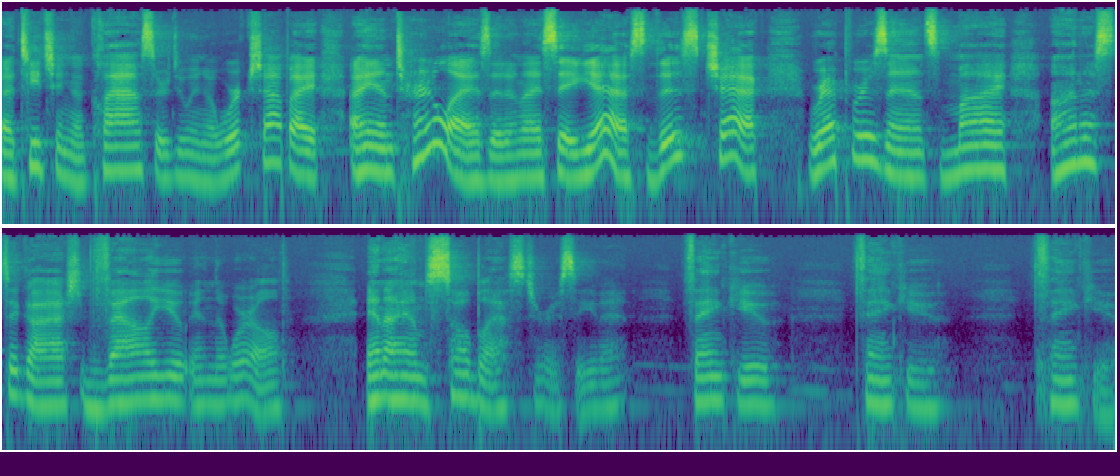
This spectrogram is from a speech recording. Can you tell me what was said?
uh, teaching a class or doing a workshop, I, I internalize it and I say, yes, this check represents my honest to gosh value in the world. And I am so blessed to receive it. Thank you, thank you, thank you.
